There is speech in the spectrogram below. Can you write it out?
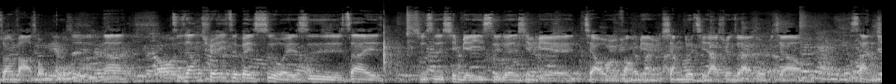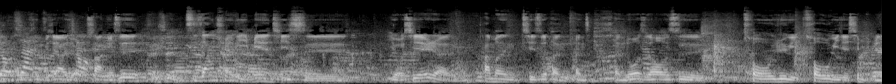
专法通过，那这张圈一直被视为是在就是性别意识跟性别教育方面，相对其他圈子来说比较擅长，或是比较友善。可是这张圈里面其实。有些人，他们其实很很很多时候是错误去理错误理解性别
